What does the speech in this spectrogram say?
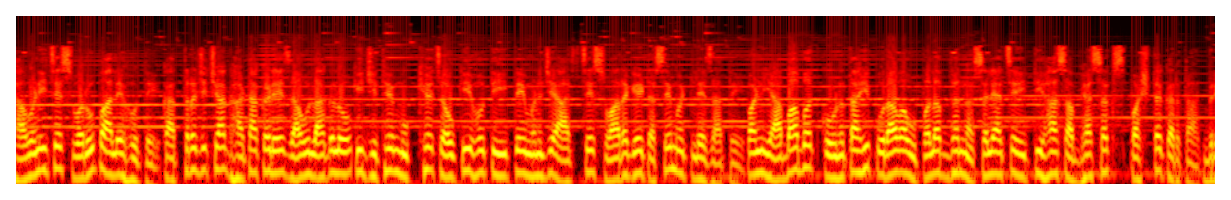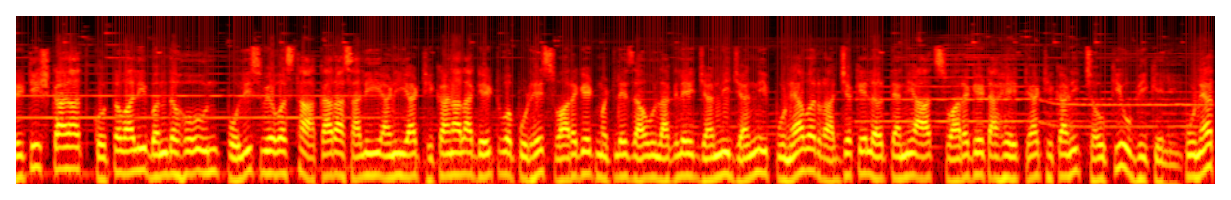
छावणीचे स्वरूप आले होते. कात्रजच्या घाटाकडे जाऊ लागलो की जिथे मुख्य चौकी होती ते म्हणजे आजचे स्वारगेट असे म्हटले जाते. पण याबाबत कोणताही पुरावा उपलब्ध नसल्याचे इतिहास अभ्यासक स्पष्ट करतात. ब्रिटिश काळात कोतवाली बंद हो होऊन पोलीस व्यवस्था आकारास आली आणि या ठिकाणाला गेट व पुढे स्वारगेट म्हटले जाऊ लागले. ज्यांनी ज्यांनी पुण्यावर राज्य केलं त्यांनी आज स्वारगेट आहे. त्या ठिकाणी चौकी उभी केली. पुण्यात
